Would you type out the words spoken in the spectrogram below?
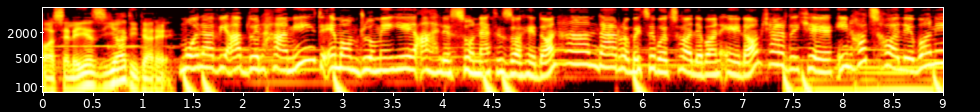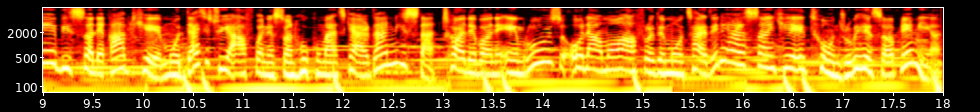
فاصله زیادی داره. مولوی عبدالحمید امام جمعه اهل سنت زاهدان هم در رابطه با طالبان اعلام کرده که اینها طالبان 20 سال قبل که مدتی توی افغانستان حکومت کردن نیستن. طالبان امروز علما افراد معتدلی هستن که تندرو به حساب نمیان.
